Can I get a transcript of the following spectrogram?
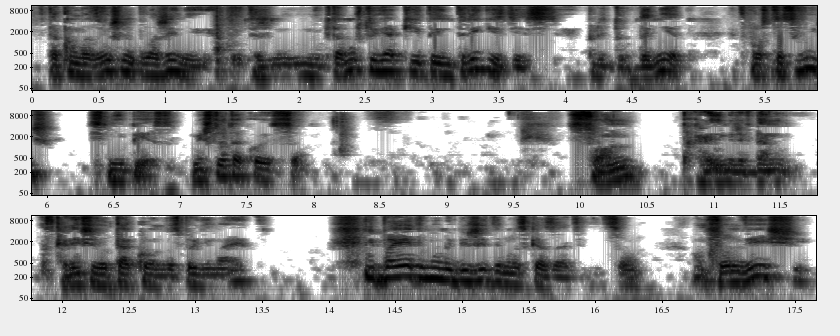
в таком возвышенном положении, это же не потому, что я какие-то интриги здесь плету. Да нет, это просто свыше, с небес. И что такое сон? Сон, по крайней мере, в данном, скорее всего, так он воспринимает. И поэтому он и бежит им рассказать этот сон. Он сон вещи.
